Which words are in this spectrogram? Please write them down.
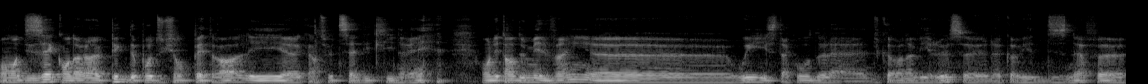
on disait qu'on aurait un pic de production de pétrole et euh, qu'ensuite ça déclinerait. On est en 2020. Oui, c'est à cause du coronavirus, le COVID-19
